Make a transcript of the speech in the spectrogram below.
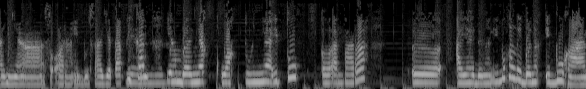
hanya seorang ibu saja, tapi yeah. kan yang banyak waktunya itu eh, antara uh, ayah dengan ibu kan lebih banyak ibu kan?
